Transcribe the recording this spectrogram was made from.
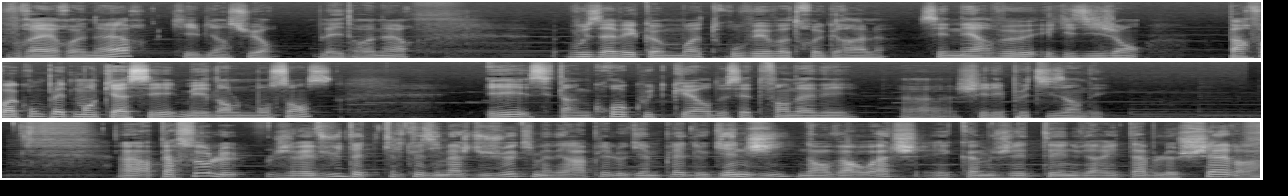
vrai runner, qui est bien sûr Blade Runner, vous avez comme moi trouvé votre Graal. C'est nerveux, exigeant, parfois complètement cassé, mais dans le bon sens. Et c'est un gros coup de cœur de cette fin d'année euh, chez les petits indés. Alors perso, j'avais vu peut-être quelques images du jeu qui m'avaient rappelé le gameplay de Genji dans Overwatch, et comme j'étais une véritable chèvre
